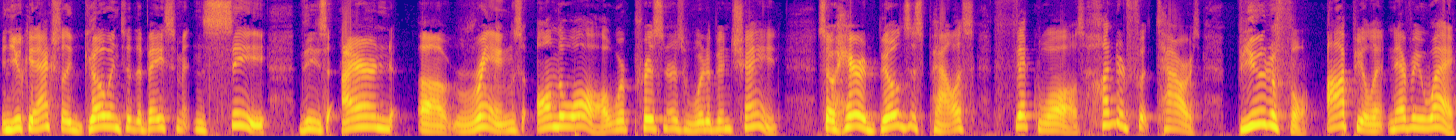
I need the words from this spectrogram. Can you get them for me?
and you can actually go into the basement and see these iron uh, rings on the wall where prisoners would have been chained. So Herod builds this palace, thick walls, 100 foot towers, beautiful, opulent in every way.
